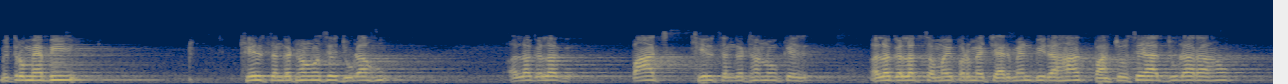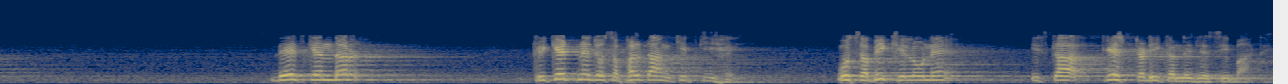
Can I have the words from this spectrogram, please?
मित्रों, मैं भी खेल संगठनों से जुड़ा हूँ। अलग अलग पाँच खेल संगठनों के अलग अलग समय पर मैं चेयरमैन भी रहा, पाँचों से आज जुड़ा रहा हूँ। देश के अंदर क्रिकेट ने जो सफलता अंकित की है, वो सभी खेलों ने इसका केस स्टडी करने जैसी बात है।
